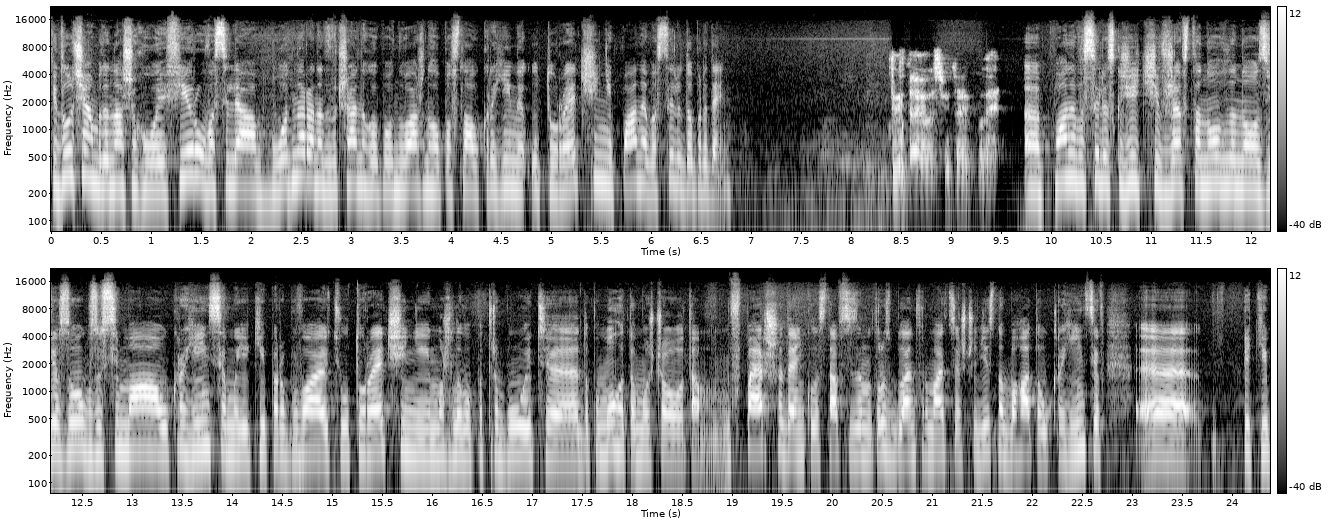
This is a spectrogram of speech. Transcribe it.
І долучаємо до нашого ефіру Василя Боднара, надзвичайного і повноважного посла України у Туреччині. Пане Василю, добрий день. Вітаю вас, вітаю колеги. Е, Пане Василю, скажіть, чи вже встановлено зв'язок з усіма українцями, які перебувають у Туреччині, і, можливо, потребують е, допомоги, тому що там в перший день, коли стався землетрус, була інформація, що дійсно багато українців, е, які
